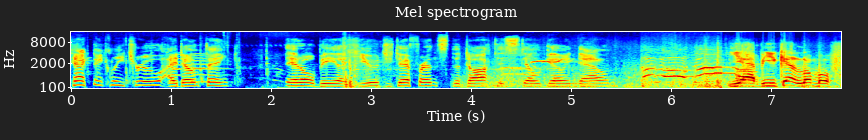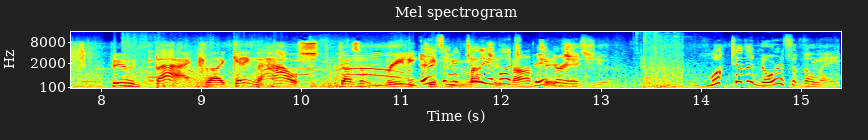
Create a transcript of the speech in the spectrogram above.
technically true. I don't think it'll be a huge difference. The dock is still going down. Yeah, but you get a lot more f- food back. Like getting the house doesn't really There's give you much advantage. There's actually a much advantage. bigger issue. Look to the north of the lake.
